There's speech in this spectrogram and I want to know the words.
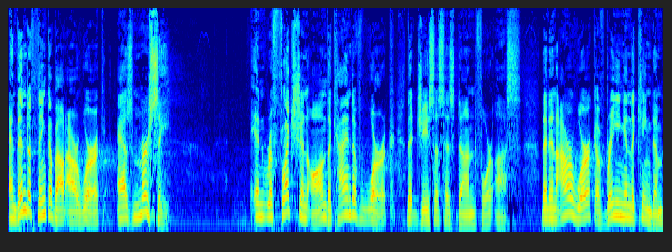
And then to think about our work as mercy, in reflection on the kind of work that Jesus has done for us. That in our work of bringing in the kingdom,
